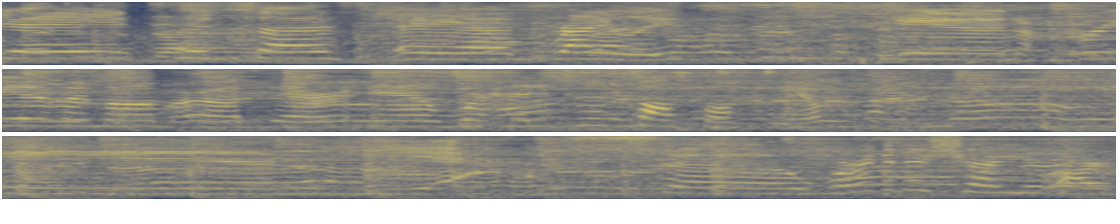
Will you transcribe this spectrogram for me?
Jade, Princess, and Riley. And Bria and my mom are up there, and we're headed to a softball camp. And yeah, so we're gonna show you our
